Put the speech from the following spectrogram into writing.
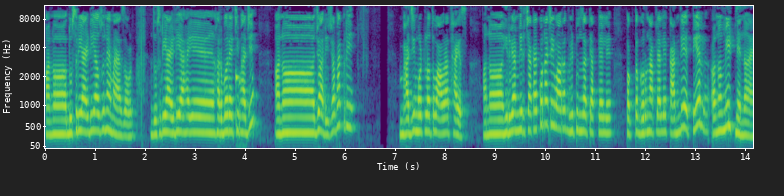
आणि दुसरी आयडिया अजून आहे माझ्याजवळ. दुसरी आयडिया आहे हरभऱ्याची भाजी आणि ज्वारीच्या भाकरी. भाजी म्हटलं तर वावरात आहेच. आणि हिरव्या मिरच्या काय कोणाच्याही वावरात भेटून जाते आपल्याला. फक्त घरून आपल्याला कांदे तेल आणि मीठ नेणं आहे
